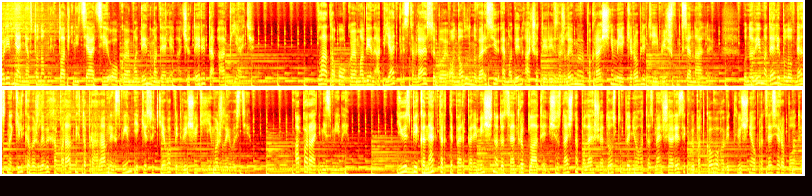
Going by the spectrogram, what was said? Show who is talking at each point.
Speaker 1: Порівняння автономних плат ініціації Око М1 моделі А4 та А5. Плата Око М1 А5 представляє собою оновлену версію М1 А4 з важливими покращеннями, які роблять її більш функціональною. У новій моделі було внесено кілька важливих апаратних та програмних змін, які суттєво підвищують її можливості. Апаратні зміни. USB-коннектор тепер переміщено до центру плати, що значно полегшує доступ до нього та зменшує ризик випадкового відключення у процесі роботи.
